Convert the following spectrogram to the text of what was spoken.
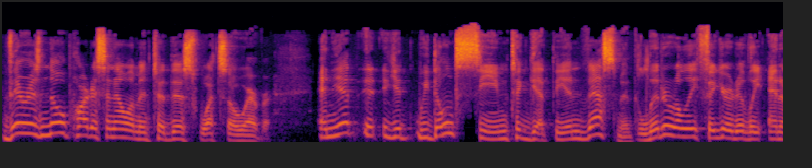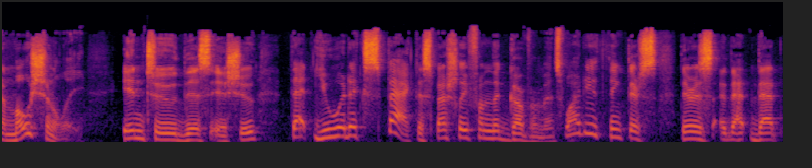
there is no partisan element to this whatsoever. And yet, it, you, we don't seem to get the investment, literally, figuratively, and emotionally, into this issue that you would expect, especially from the governments. Why do you think there's there's that that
